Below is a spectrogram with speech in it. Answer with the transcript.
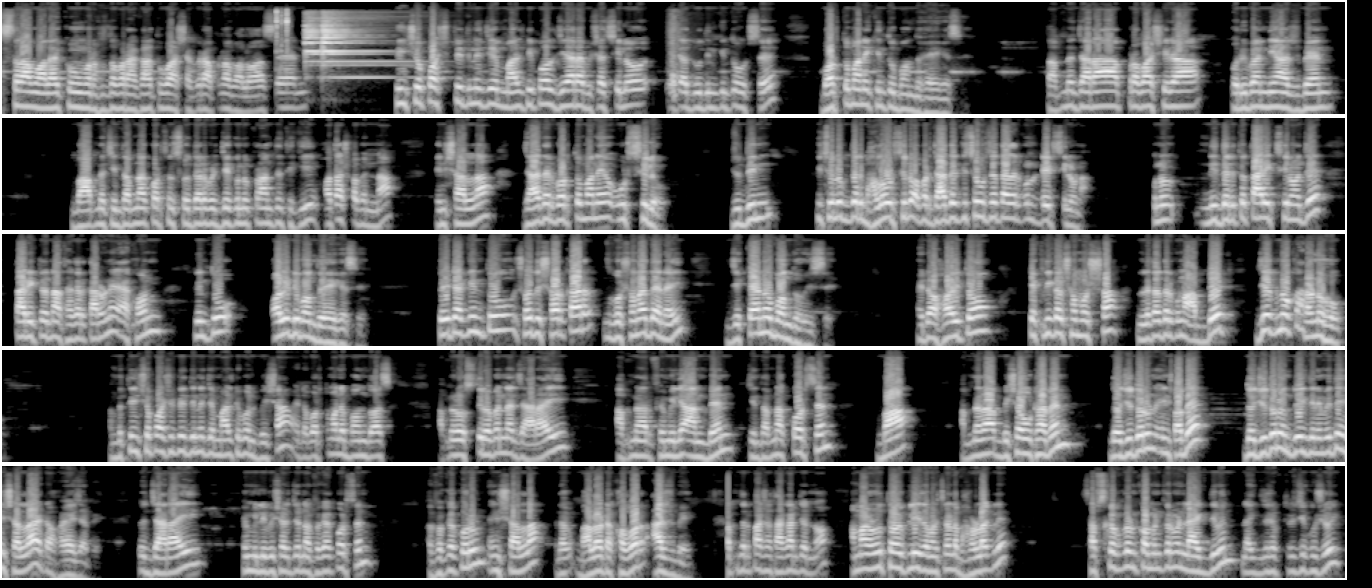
আসসালামু আলাইকুম রহমতুল্লাহ বারাকাতু আশা করি আপনারা ভালো আছেন। তিনশো পঁয়ষট্টি দিনে যে মাল্টিপল জিয়ারা ভিসা ছিল, এটা দুদিন কিন্তু উঠছে। বর্তমানে কিন্তু বন্ধ হয়ে গেছে। তো আপনি যারা প্রবাসীরা পরিবার নিয়ে আসবেন বা আপনি চিন্তা ভাবনা করছেন সৌদি আরবের যে কোনো প্রান্তে থেকে, হতাশ হবেন না ইনশাল্লাহ যাদের বর্তমানে উঠছিল, যদিন কিছু লোকদের ভালো উঠছিল, আবার যাদের কিছু উঠছে তাদের কোনো ডেট ছিল না। কোনো নির্ধারিত তারিখ ছিল না যে তারিখটা না থাকার কারণে এখন কিন্তু অলরেডি বন্ধ হয়ে গেছে। তো এটা কিন্তু সৌদি সরকার ঘোষণা দেয় নাই যে কেন বন্ধ হয়েছে। এটা হয়তো টেকনিক্যাল সমস্যা, নাহলে তাদের কোনো আপডেট যে কোনো কারণে হোক। আমরা তিনশো পঁয়ষট্টি দিনে যে মাল্টিপল ভিসা এটা বর্তমানে বন্ধ আছে। আপনারা অস্থির হবেন না, যারাই আপনার ফ্যামিলি আনবেন, চিন্তা ভাবনা করছেন, বা আপনারা ভিসা উঠাবেন, ধৈর্য ধরুন তবে ধৈর্য ধরুন দুই দিনের মধ্যে ইনশাল্লাহ এটা হয়ে যাবে। তো যারাই ফ্যামিলি ভিসার জন্য অপেক্ষা করছেন অপেক্ষা করুন ইনশাল্লাহ এটা ভালো একটা খবর আসবে। আপনাদের পাশে থাকার জন্য আমার অনুরোধ হবে প্লিজ আমার চ্যানেলটা ভালো লাগলে সাবস্ক্রাইব করুন কমেন্ট করবেন লাইক দিবেন লাইক দিলে সবচেয়ে বেশি খুশি হই।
